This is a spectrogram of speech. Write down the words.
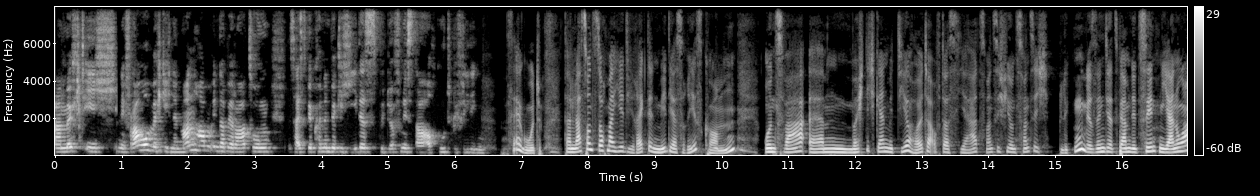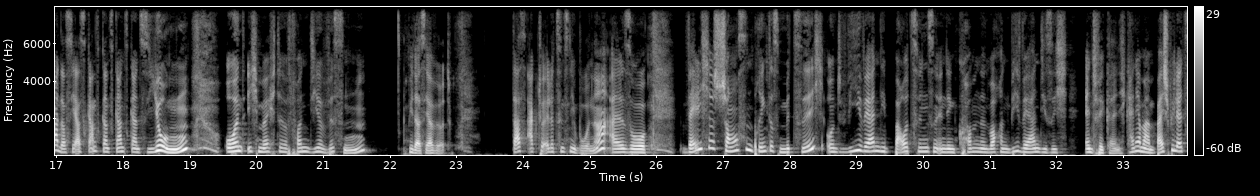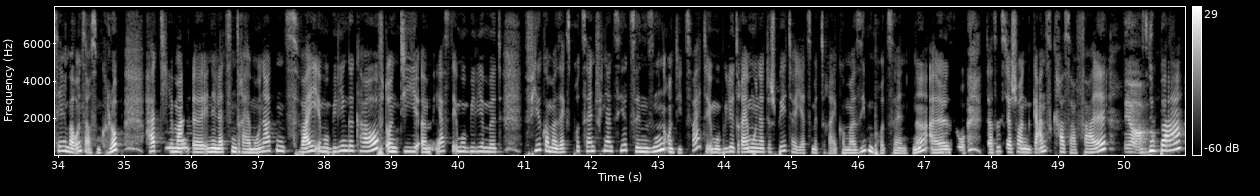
äh, möchte ich eine Frau, möchte ich einen Mann haben in der Beratung. Das heißt, wir können wirklich jedes Bedürfnis da auch gut befriedigen. Sehr gut. Dann lass uns doch mal hier direkt in Medias Res kommen. Und zwar ähm, möchte ich gern mit dir heute auf das Jahr 2024 blicken. Wir sind jetzt, wir haben den 10. Januar, das Jahr ist ganz, ganz, ganz, ganz jung. Und ich möchte von dir wissen, wie das Jahr wird. Das aktuelle Zinsniveau, ne? Also, welche Chancen bringt es mit sich und wie werden die Bauzinsen in den kommenden Wochen, wie werden die sich entwickeln. Ich kann ja mal ein Beispiel erzählen. Bei uns aus dem Club hat jemand äh, in den letzten drei Monaten zwei Immobilien gekauft und die ähm, erste Immobilie mit 4,6 Prozent finanziert Zinsen und die zweite Immobilie drei Monate später jetzt mit 3,7 Prozent. Ne? Also das ist ja schon ein ganz krasser Fall. Ja. Super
